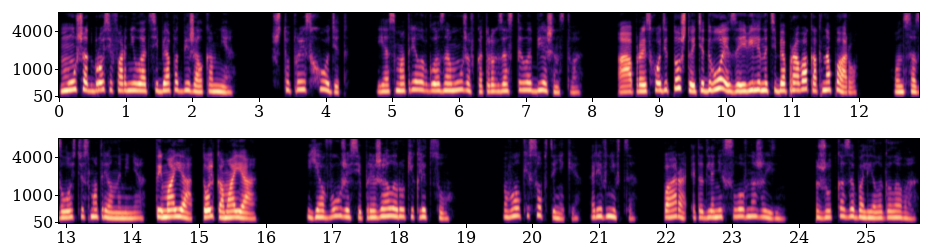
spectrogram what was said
Муж, отбросив Арнила от себя, подбежал ко мне. «Что происходит?» Я смотрела в глаза мужа, в которых застыло бешенство. «А происходит то, что эти двое заявили на тебя права, как на пару». Он со злостью смотрел на меня. «Ты моя, только моя!» Я в ужасе прижала руки к лицу. Волки-собственники, ревнивцы. Пара — это для них словно жизнь. Жутко заболела голова.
